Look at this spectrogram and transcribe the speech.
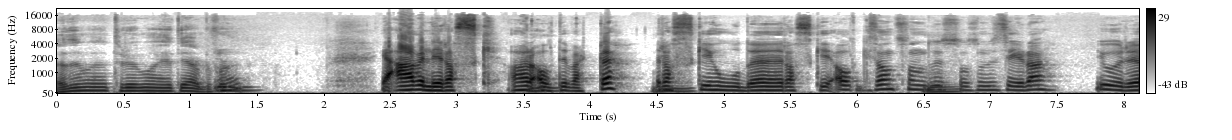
Ja, Det var, jeg tror jeg var helt jævlig for deg. Mm. Jeg er veldig rask. Jeg har alltid vært det. Rask i hodet, rask i alt. ikke sant? Sånn, du, sånn som du sier da. Gjorde,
